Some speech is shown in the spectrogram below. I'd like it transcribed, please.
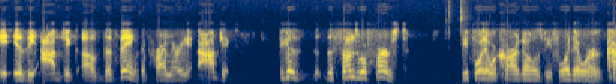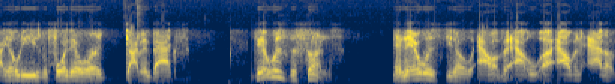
is the object of the thing, the primary object, because the- Suns were first before there were Cardinals, before there were Coyotes, before there were Diamondbacks. There was the Suns, and there was you know Al, Al, uh, Alvan Adams,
